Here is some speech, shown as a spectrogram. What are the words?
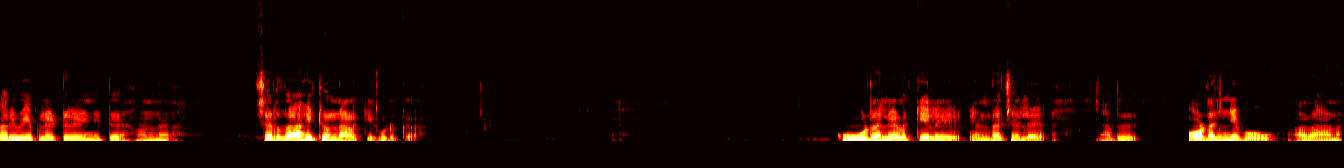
കറിവേപ്പില ഇട്ട് കഴിഞ്ഞിട്ട് ഒന്ന് ചെറുതായിട്ടൊന്ന് ഇളക്കി കൊടുക്കുക. കൂടുതൽ ഇളക്കിയാൽ എന്താ വെച്ചാൽ അത് ഉടഞ്ഞു പോവും അതാണ്.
